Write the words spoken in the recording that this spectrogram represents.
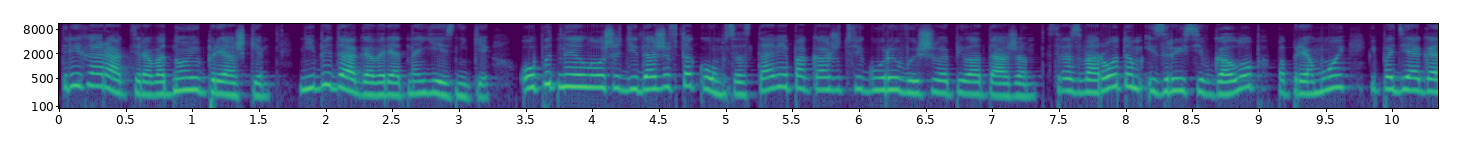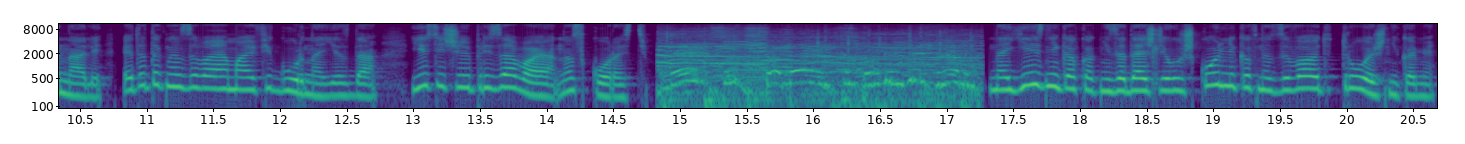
Три характера в одной упряжке. Не беда, говорят наездники. Опытные лошади даже в таком составе покажут фигуры высшего пилотажа. С разворотом из рыси в галоп, по прямой и по диагонали. Это так называемая фигурная езда. Есть еще и призовая, на скорость. Наездников, как незадачливых школьников, называют троечниками,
